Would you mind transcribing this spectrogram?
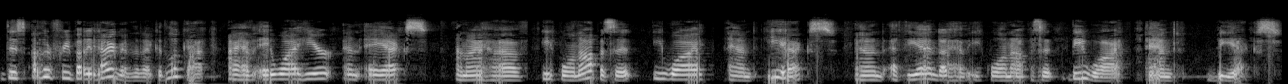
this other free body diagram that I could look at. I have ay here and ax, and I have equal and opposite ey and ex, and at the end I have equal and opposite by and bx.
